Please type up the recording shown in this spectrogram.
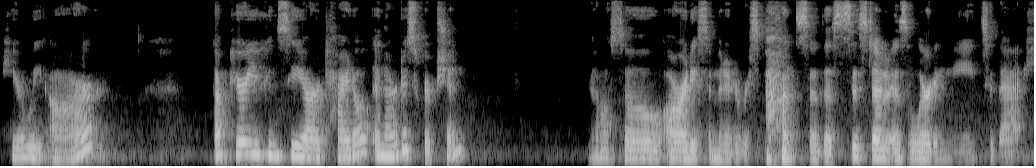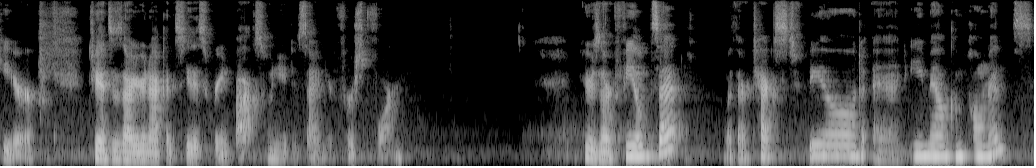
Here we are. Up here you can see our title and our description. I also already submitted a response, so the system is alerting me to that here. Chances are you're not going to see this green box when you design your first form. Here's our field set with our text field and email components.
